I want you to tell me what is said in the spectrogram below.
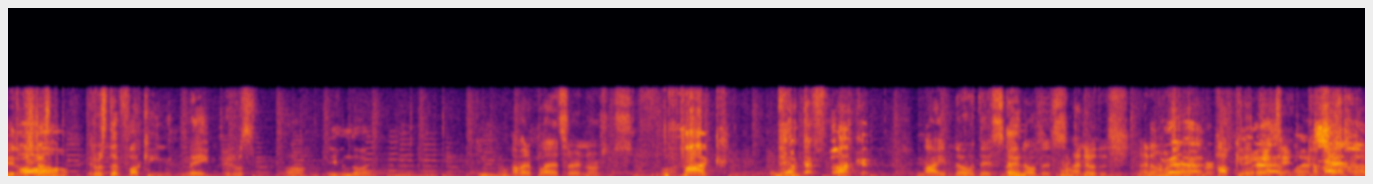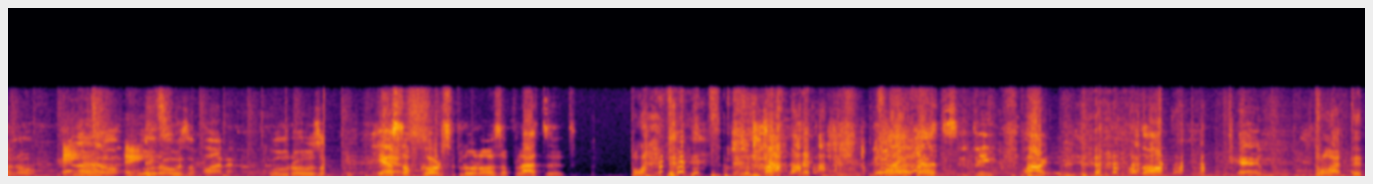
it was Oh. just... It was the fucking name. It was... Oh. Even though I. How many planets are in our... Fuck. Fuck. What the fuck? I know this, I know this, I know this, I know Bruh. How can it be Bruh. 10? Planet. Come on. Pluto, Eight. Pluto, Eight. Pluto is a planet. Pluto is a. Yes, Yes. of course, Pluto is a planet. Planet. I can't speak. Fuck. Hold up. Ten. Planet.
